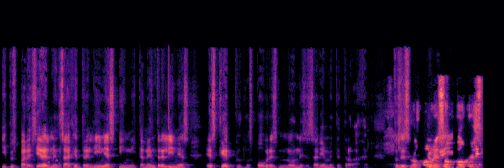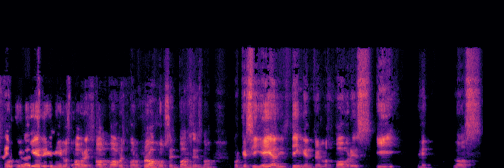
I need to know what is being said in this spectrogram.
y pues pareciera el mensaje entre líneas y ni tan entre líneas es que pues los pobres no necesariamente trabajan. Entonces, los pobres son pobres porque quieren y los pobres son pobres por flojos, entonces, ¿no? Porque si ella distingue entre los pobres y eh, los,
